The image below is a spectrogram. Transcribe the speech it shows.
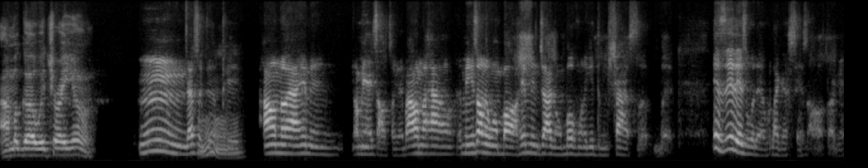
I'm gonna go with Trae Young. Mm, that's a good Mm. pick. I don't know how him and I mean it's all good, but I don't know how. I mean it's only one ball. Him and Ja gonna both want to get them shots up, but it's, it is whatever. Like I said, it's all game.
